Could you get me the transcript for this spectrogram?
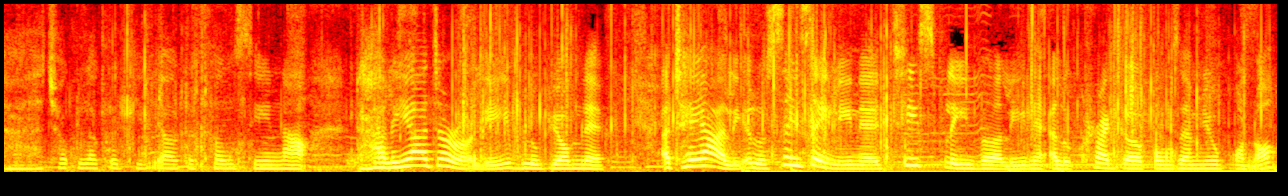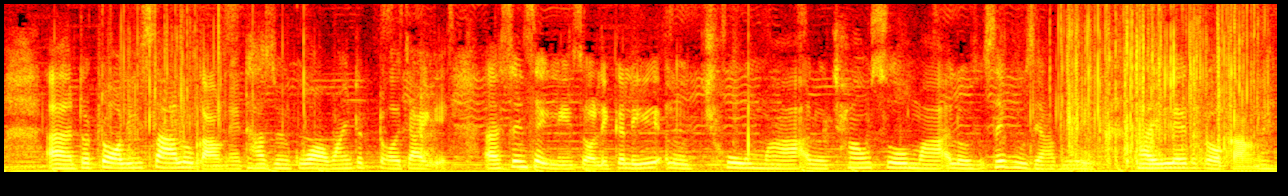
ဒါ chocolate cookie ရောက်တစ်ထုပ်စီနောက်ဒါလေးကကြတော့လေဘယ်လိုပြောမလဲ အထက်ကလေအဲ့လိုစိမ့်စိမ့်လေးနဲ့ cheese flavor လေးနဲ့အဲ့လို cracker ပုံစံမျိုးပေါ့နော်အဲတော်တော်လေးစားလို့ကောင်းတယ်ဒါဆိုရင်ကိုကဝိုင်းတော်တော်ကြိုက်တယ်အဲစိမ့်စိမ့်လေးဆိုတော့လေကလေးအဲ့လိုချိုးမှာအဲ့လိုချောင်းဆိုးမှာအဲ့လိုစိတ်ပူစရာမလိုဒါလေးလည်းတော်တော်ကောင်းတယ်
